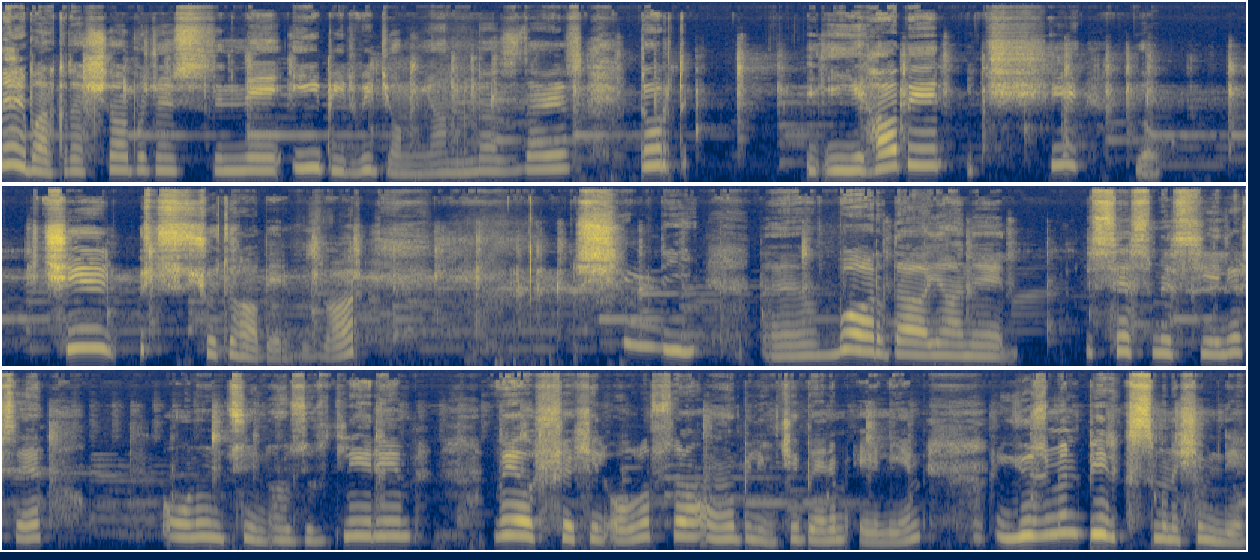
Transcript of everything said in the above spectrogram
Merhaba arkadaşlar. Bugün sizinle iyi bir videonun yanındayız. 4 iyi haber, 2 yok. 2 3 kötü haberimiz var. Şimdi e, bu arada yani ses mes gelirse onun için özür dilerim. Ve o şekil olursa onu bilin ki benim elim. Yüzümün bir kısmını şimdi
